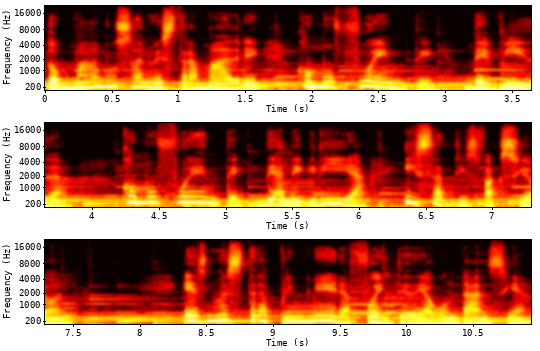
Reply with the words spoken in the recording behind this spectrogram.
Tomamos a nuestra madre como fuente de vida, como fuente de alegría y satisfacción. Es nuestra primera fuente de abundancia.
